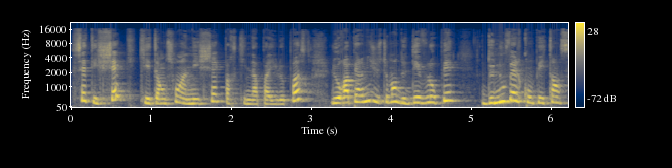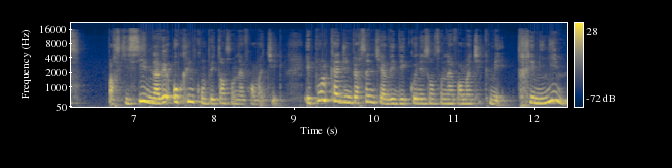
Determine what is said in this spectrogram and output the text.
cet échec, qui était en soi un échec parce qu'il n'a pas eu le poste, lui aura permis justement de développer de nouvelles compétences. Parce qu'ici, il n'avait aucune compétence en informatique. Et pour le cas d'une personne qui avait des connaissances en informatique, mais très minimes,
